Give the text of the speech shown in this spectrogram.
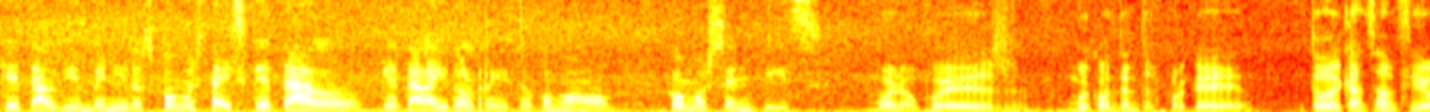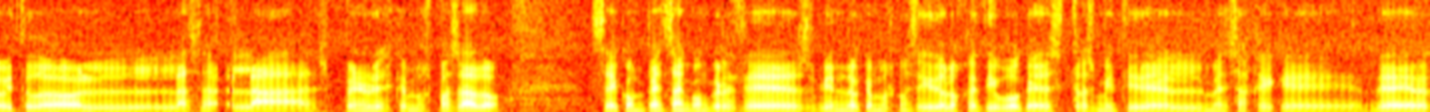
¿Qué tal? Bienvenidos, ¿cómo estáis? ¿Qué tal, qué tal ha ido el reto? ¿Cómo, cómo os sentís? Bueno, pues muy contentos porque todo el cansancio y todas las, las penurias que hemos pasado se compensan con creces viendo que hemos conseguido el objetivo, que es transmitir el mensaje que, de,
